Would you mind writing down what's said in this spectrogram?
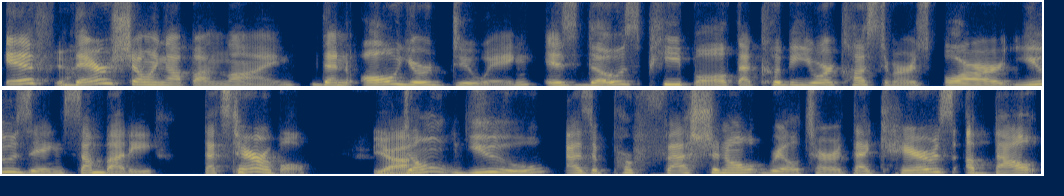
if yeah. they're showing up online, then all you're doing is those people that could be your customers are using somebody that's terrible. Yeah. Don't you, as a professional realtor that cares about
